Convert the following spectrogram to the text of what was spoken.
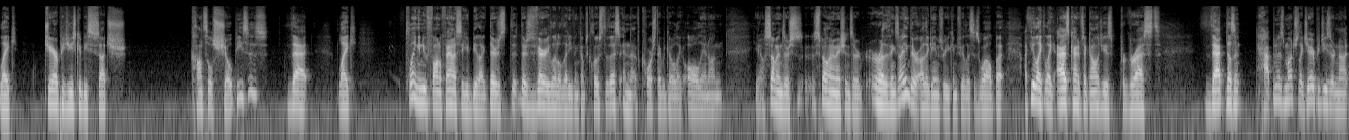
like JRPGs could be such console showpieces that like playing a new Final Fantasy, you'd be like, there's th- there's very little that even comes close to this, and of course they would go like all in on, you know, summons or s- spell animations or, or other things. And I think there are other games where you can feel this as well, but I feel like like as kind of technology has progressed, that doesn't happen as much. Like JRPGs are not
